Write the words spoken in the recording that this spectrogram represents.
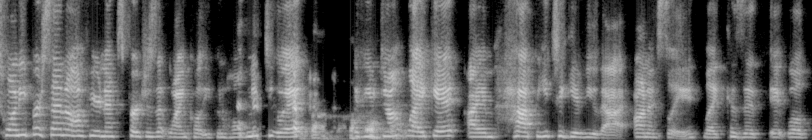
20% off your next purchase at Wine Cult. You can hold me to it if you don't like it, I am happy to give you that, honestly. Like, because it it will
